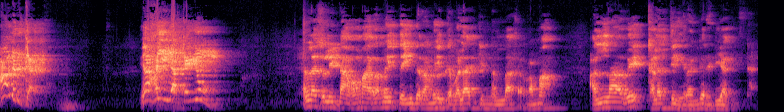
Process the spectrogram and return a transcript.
ஆள் இருக்க யா கையும். அல்லாஹ் சொல்லிட்டான் ஒமா ரமைத்த இது ரமைத்த வளாக்கின் அல்லாஹ் ரமா. அல்லாவே களத்தில் இறங்க ரெடியாகிவிட்டான்.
